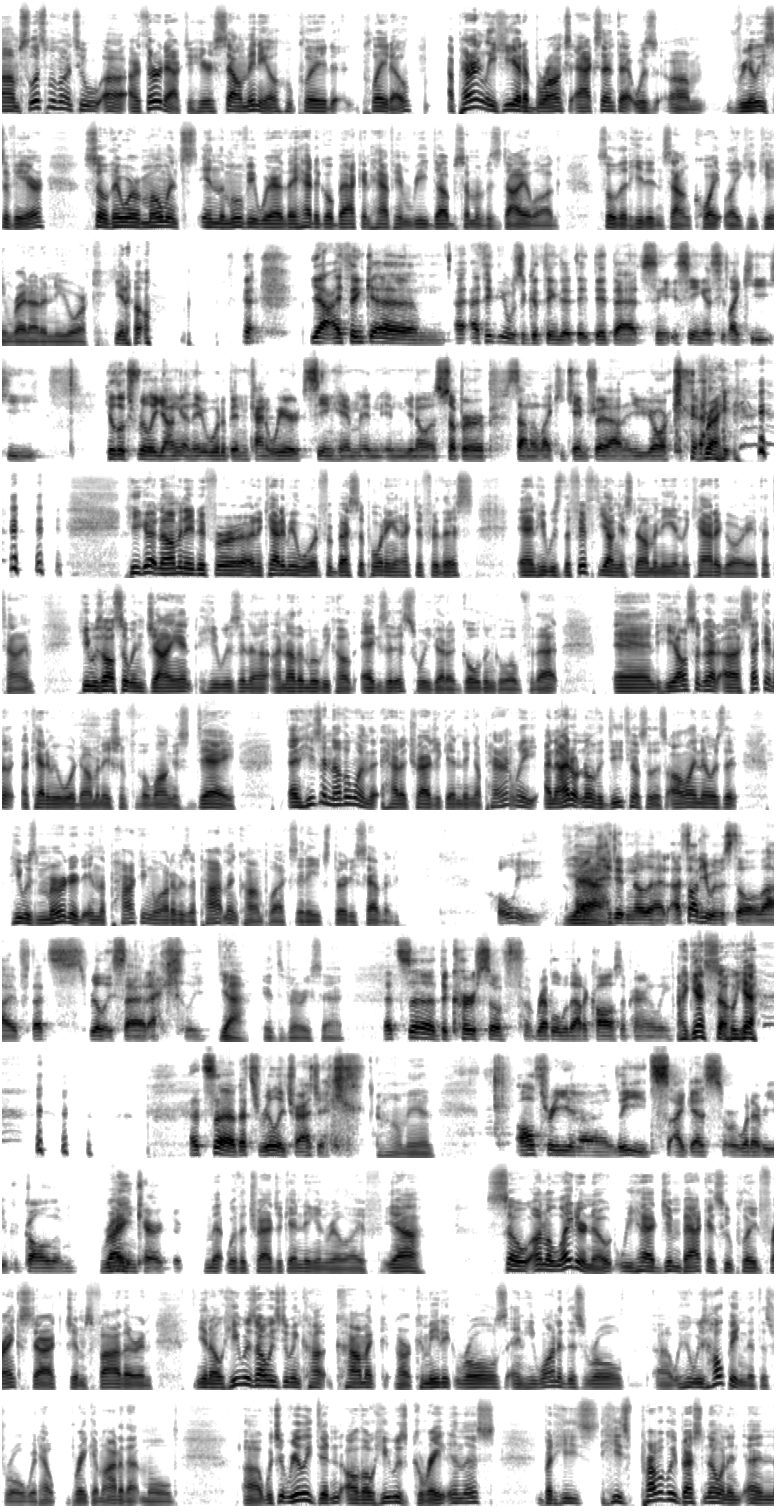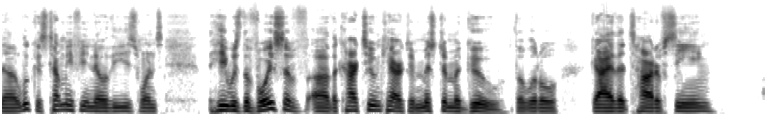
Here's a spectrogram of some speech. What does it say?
Um, so let's move on to uh, our third actor here, Sal Mineo, who played Plato. Apparently, he had a Bronx accent that was um, really severe. So there were moments in the movie where they had to go back and have him redub some of his dialogue so that he didn't sound quite like he came right out of New York, you know? yeah, I think um, I, I, think it was a good thing that they did that, see, seeing as like he he he looks really young, and it would have been kind of weird seeing him in in you know a suburb, sounding like he came straight out of New York. right. he got nominated for an Academy Award for Best Supporting Actor for this, and he was the fifth youngest nominee in the category at the time. He was also in Giant. He was in a, another movie called Exodus, where he got a Golden Globe for that. And he also got a second Academy Award nomination for The Longest Day. And he's another one that had a tragic ending. Apparently, and I don't know the details of this. All I know is that he was murdered in the parking lot of his apartment complex at age 37. Holy. Yeah. I, I, didn't know that. I thought he was still alive. That's really sad, actually. Yeah, it's very sad. That's uh, the curse of Rebel Without a Cause, apparently. I guess so, yeah. that's uh, that's really tragic. Oh man, all three uh, leads, I guess, or whatever you could call them, Right. main character. met with a tragic ending in real life. Yeah. So on a lighter note, we had Jim Backus who played Frank Stark, Jim's father, and you know he was always doing co- comic or comedic roles, and he wanted this role. Uh, he was hoping that this role would help break him out of that mold, uh, which it really didn't. Although he was great in this, but he's he's probably best known. And, and uh, Lucas, tell me if you know these ones. He was the voice of uh, the cartoon character Mr. Magoo, the little guy that's hard of seeing.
